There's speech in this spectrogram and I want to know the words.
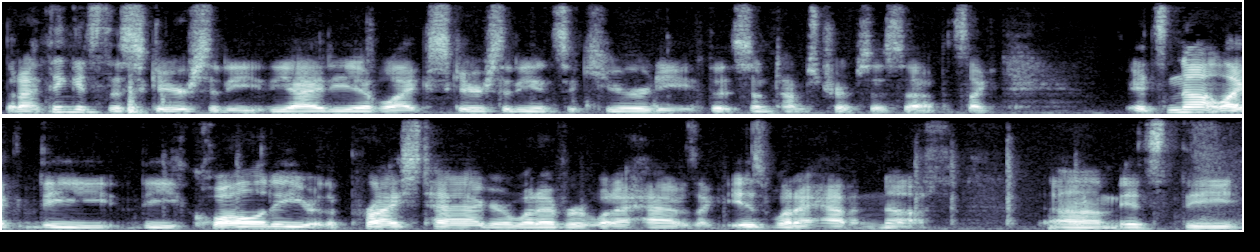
But I think it's the scarcity, the idea of like scarcity and security that sometimes trips us up. It's like it's not like the the quality or the price tag or whatever what I have is like is what I have enough. Um, it's the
